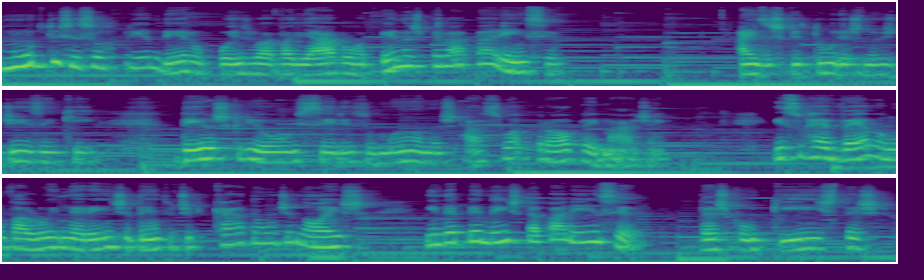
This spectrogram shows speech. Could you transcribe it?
Muitos se surpreenderam, pois o avaliavam apenas pela aparência. As Escrituras nos dizem que Deus criou os seres humanos à sua própria imagem. Isso revela um valor inerente dentro de cada um de nós independente da aparência, das conquistas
